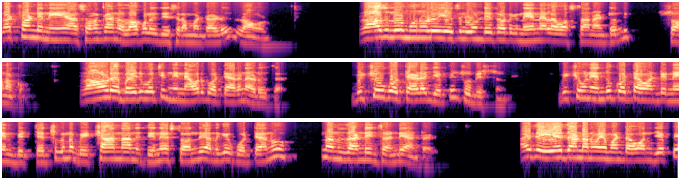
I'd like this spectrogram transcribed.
లక్ష్మణుడిని ఆ సునకాన్ని లోపలికి తీసుకురమ్మంటాడు రాముడు. రాజులు మునులు ఈతలు ఉండే చోటకి నేను ఎలా వస్తానంటుంది సునకం. రాముడే బయటకు వచ్చి నిన్నెవరు కొట్టారని అడుగుతాడు. భిక్షువు కొట్టాడని చెప్పి చూపిస్తుంది. భిక్షువుని ఎందుకు కొట్టావంటే నేను తెచ్చుకున్న భిక్షాన్నాన్ని తినేస్తోంది అందుకే కొట్టాను నన్ను దండించండి అంటాడు. అయితే ఏ దండనం ఏమంటావు అని చెప్పి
